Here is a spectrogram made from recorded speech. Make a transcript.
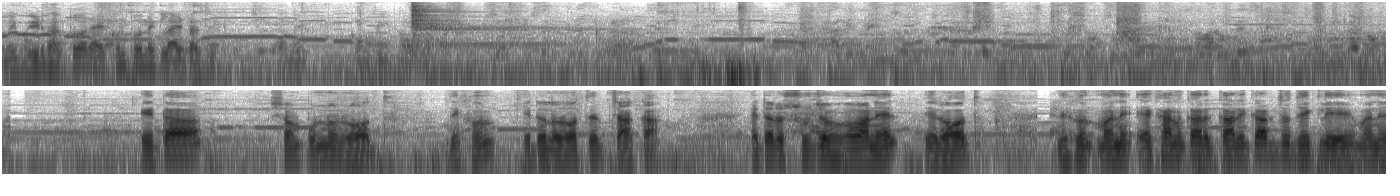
অনেক ভিড় থাকতো আর এখন তো অনেক লাইট আছে। অনেক কম থেকে কম এটা সম্পূর্ণ রথ দেখুন এটা হলো রথের চাকা। এটা হলো সূর্য ভগবানের এই রথ দেখুন মানে এখানকার কারিকার্য দেখলে মানে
